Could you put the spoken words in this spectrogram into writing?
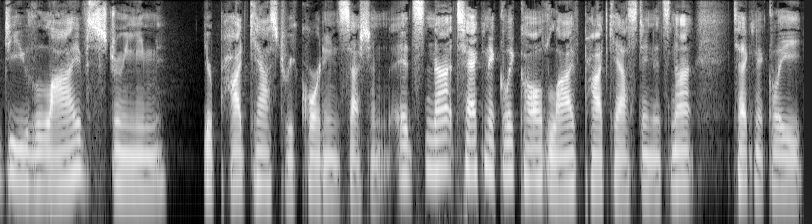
do you live stream your podcast recording session? It's not technically called live podcasting, it's not technically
